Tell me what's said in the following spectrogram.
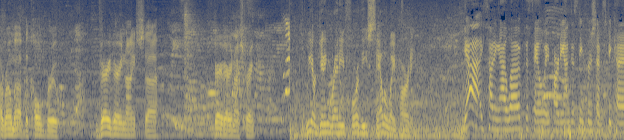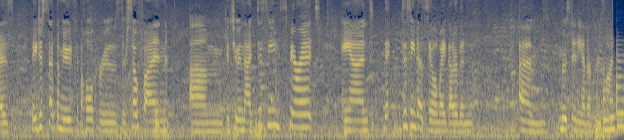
aroma of the cold brew. Very, very nice, uh, very, very nice drink. We are getting ready for the sail away party. yeah, exciting. I love the sail away party on Disney cruise ships because they just set the mood for the whole cruise. They're so fun. Um, get you in that Disney spirit, and Disney does sail away better than um, most any other cruise line.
